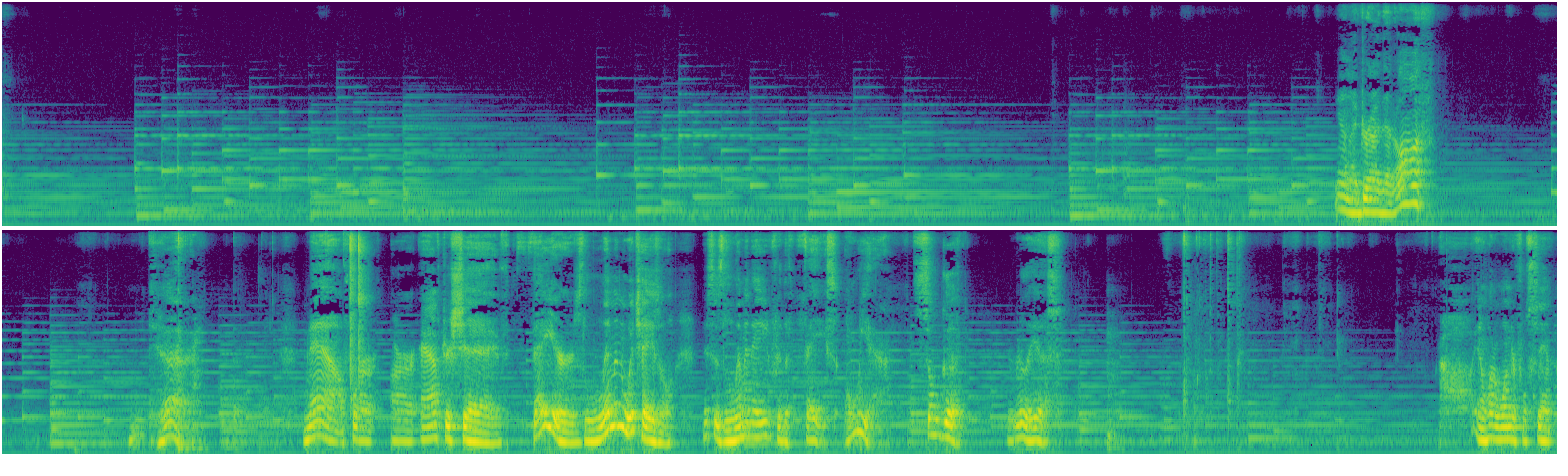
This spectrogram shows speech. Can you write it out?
Dry that off. Okay. Now for our aftershave. Thayer's Lemon Witch Hazel. This is lemonade for the face. Oh yeah, so good. It really is. Oh, and what a wonderful scent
